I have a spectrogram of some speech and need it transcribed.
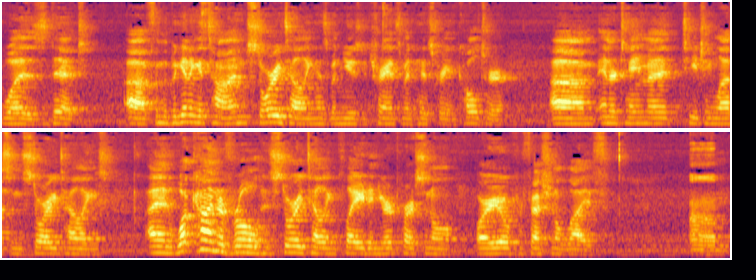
was that uh, from the beginning of time, storytelling has been used to transmit history and culture, um, entertainment, teaching lessons, storytellings. And what kind of role has storytelling played in your personal or your professional life? Um,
